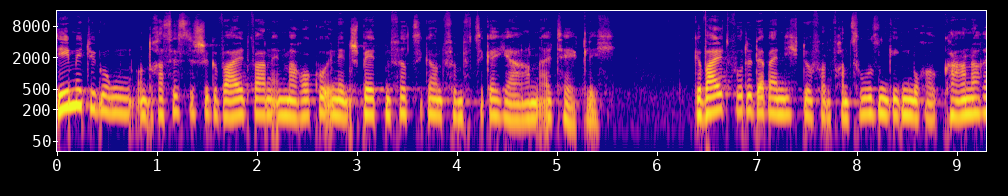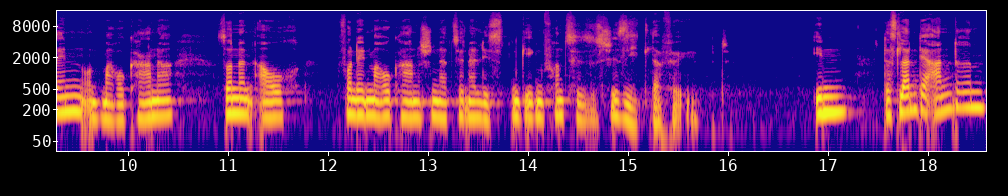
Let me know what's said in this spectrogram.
Demütigungen und rassistische Gewalt waren in Marokko in den späten 40er und 50er Jahren alltäglich. Gewalt wurde dabei nicht nur von Franzosen gegen Marokkanerinnen und Marokkaner, sondern auch von den marokkanischen Nationalisten gegen französische Siedler verübt. In das Land der anderen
